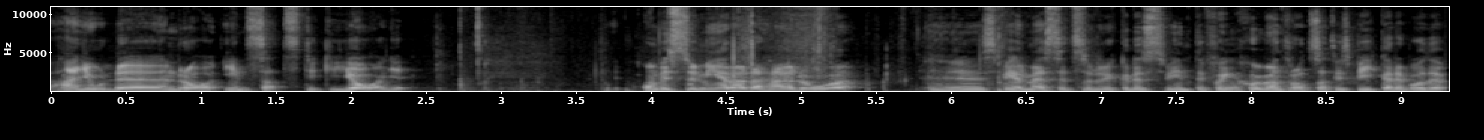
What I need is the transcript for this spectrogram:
han gjorde en bra insats, tycker jag. Om vi summerar det här då. Eh, spelmässigt så lyckades vi inte få in sjuan trots att vi spikade både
